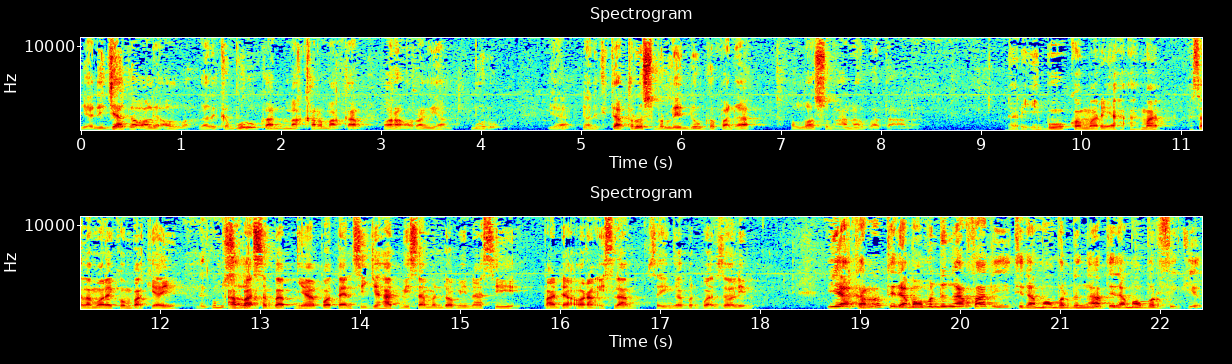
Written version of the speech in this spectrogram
ya dijaga oleh Allah dari keburukan makar-makar orang-orang yang buruk. Ya, dan kita terus berlindung kepada Allah Subhanahu wa taala. Dari Ibu Komariah Ahmad, Assalamualaikum Pak Kiai. Apa sebabnya potensi jahat bisa mendominasi pada orang Islam sehingga berbuat zalim? Iya, karena tidak mau mendengar tadi, tidak mau berdengar, tidak mau berpikir.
